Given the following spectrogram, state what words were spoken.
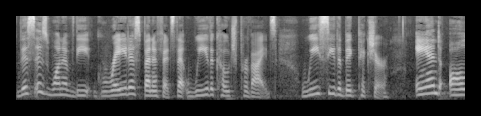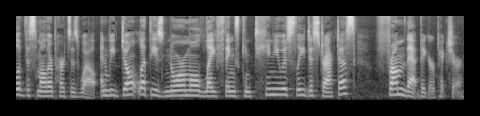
This is one of the greatest benefits that we, the coach, provides. We see the big picture and all of the smaller parts as well. And we don't let these normal life things continuously distract us from that bigger picture.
